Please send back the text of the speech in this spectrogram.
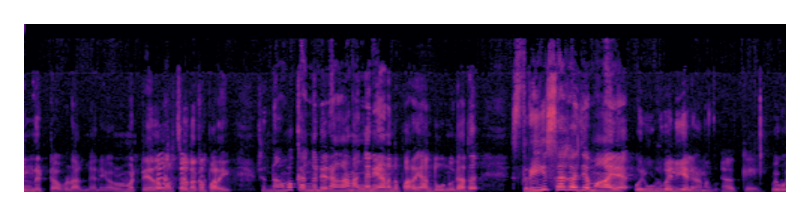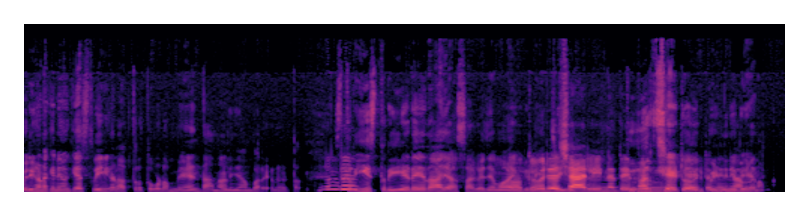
എന്നിട്ട് അവൾ അങ്ങനെ അവൾ മറ്റേതാ മറിച്ചതെന്നൊക്കെ പറയും. പക്ഷെ നമുക്ക് അങ്ങനെ ഒരു ആൺ അങ്ങനെയാണെന്ന് പറയാൻ തോന്നൂല. അത് സ്ത്രീ സഹജമായ ഒരു ഉൾവലിയലാണത്. ഒരു- കണക്കിന് നോക്കിയാൽ സ്ത്രീകൾ അത്രത്തോളം വേണ്ട എന്നാണ് ഞാൻ പറയുന്നത് കേട്ടോ. സ്ത്രീ സ്ത്രീയുടേതായ സഹജമായ ഒരു തീർച്ചയായിട്ടും അതൊരു പെണ്ണിന് വേണം.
